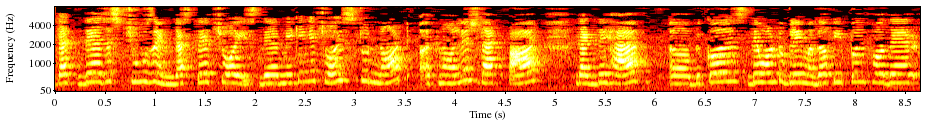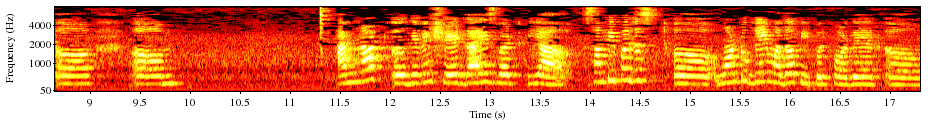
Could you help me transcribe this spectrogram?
that they are just choosing that's their choice. They are making a choice to not acknowledge that power that they have uh, because they want to blame other people for their uh, um, I'm not uh, giving shade guys but yeah some people just uh, want to blame other people for their uh,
